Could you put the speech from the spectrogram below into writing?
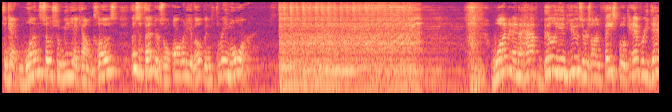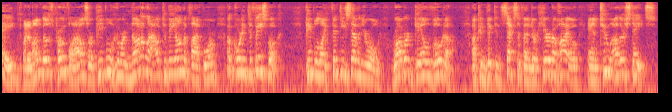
to get one social media account closed, those offenders will already have opened three more. One and a half billion users on Facebook every day, but among those profiles are people who are not allowed to be on the platform according to Facebook. People like 57 year old Robert Gale Voda, a convicted sex offender here in Ohio and two other states.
